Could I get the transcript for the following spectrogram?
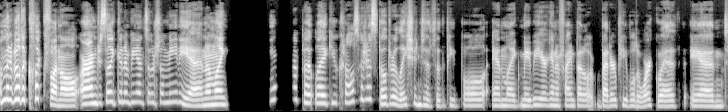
I'm gonna build a click funnel or I'm just like gonna be on social media. And I'm like, yeah, but like you could also just build relationships with people and like maybe you're gonna find better better people to work with. And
